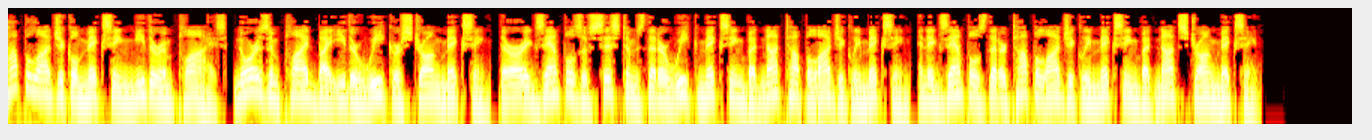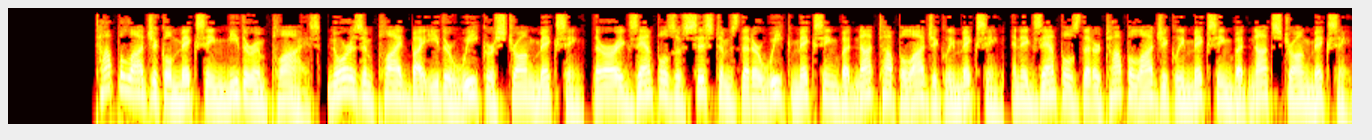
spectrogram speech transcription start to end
Topological mixing neither implies, nor is implied by either weak or strong mixing. There are examples of systems that are weak mixing but not topologically mixing, and examples that are topologically mixing but not strong mixing. Topological mixing neither implies, nor is implied by either weak or strong mixing. There are examples of systems that are weak mixing but not topologically mixing, and examples that are topologically mixing but not strong mixing.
